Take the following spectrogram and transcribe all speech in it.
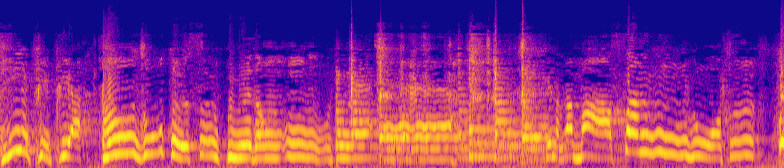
一片片到处都是感动哎！马生岳父都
